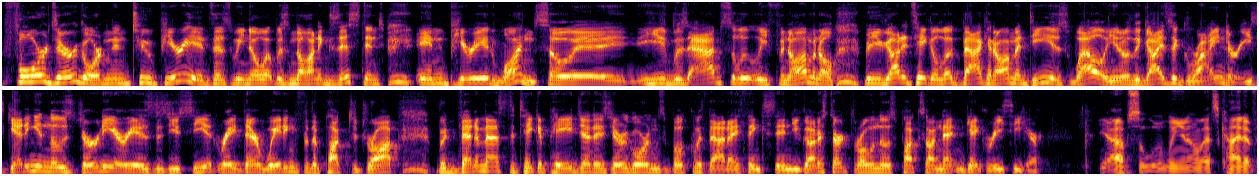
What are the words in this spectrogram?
for Djurgården in two periods, as we know it was non existent in period one. So uh, he was absolutely phenomenal. But you got to take a look back at Amadi as well. You know, the guy's a grinder. He's getting in those dirty areas as you see it right there, waiting for the puck to drop. But Venom has to take a page out of Djurgården's book with that, I think, Sin. You got to start throwing those pucks on net and get greasy here. Yeah, absolutely. You know, that's kind of,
